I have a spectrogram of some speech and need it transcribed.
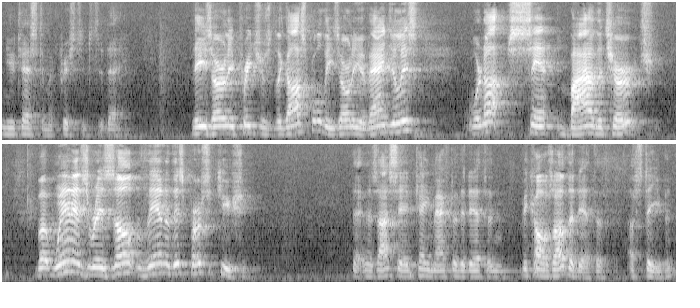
New Testament Christians today. These early preachers of the gospel, these early evangelists, were not sent by the church, but when, as a result then of this persecution, that, as I said, came after the death and because of the death of, of Stephen,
